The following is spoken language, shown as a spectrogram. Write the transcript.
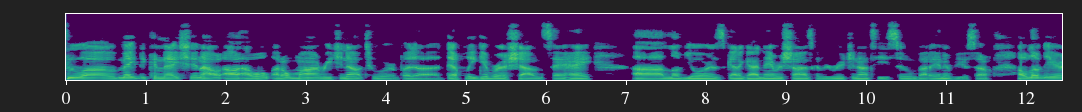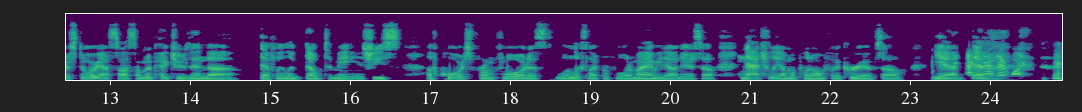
to uh, make the connection. I I I won't. I don't mind reaching out to her, but uh, definitely give her a shout and say, hey, uh, love yours. Got a guy named Rashad's gonna be reaching out to you soon about an interview. So I would love to hear her story. I saw some of the pictures and uh, definitely looked dope to me. And she's of course from Florida. Well, it looks like from Florida, Miami down there. So naturally, I'm gonna put on for the crib. So yeah, another one.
